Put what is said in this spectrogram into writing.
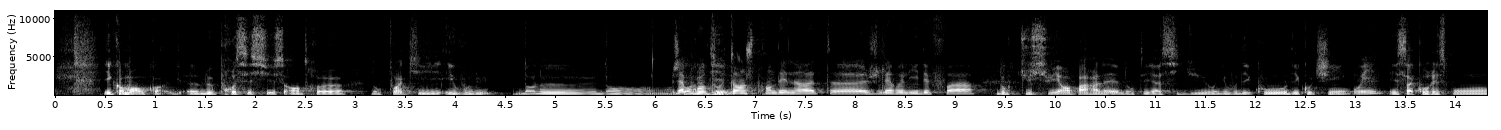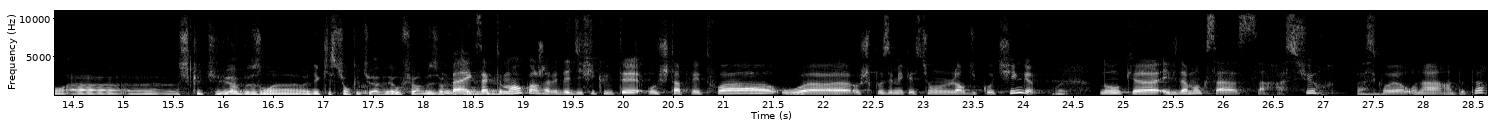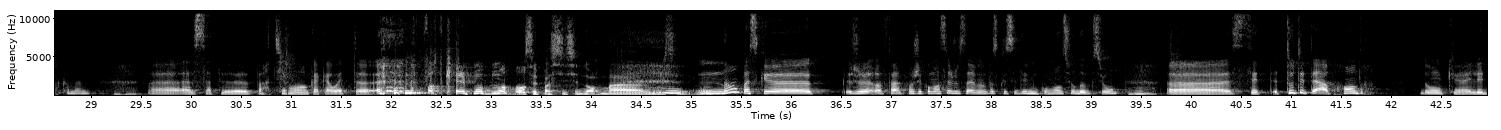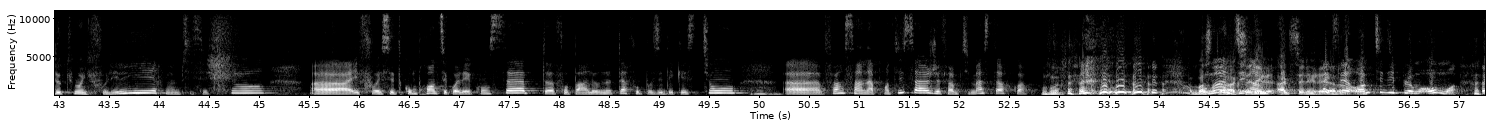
Et comment le processus entre donc toi qui évolues dans le dans J'apprends tout le temps, je prends des notes, euh, je les relis des fois. Donc tu suis en parallèle, donc tu es assidu au niveau des cours, des coachings, Oui. et ça correspond à euh, ce que tu as besoin, les questions que tu avais au fur et à mesure que Bah, tu exactement, quand j'avais des difficultés, où je t'appelais toi, ou euh, où je posais mes questions lors du coaching. Ouais. Donc euh, évidemment que ça, ça rassure, parce qu'on a un peu peur quand même. Euh, ça peut partir en cacahuète euh, à n'importe quel Ouais. moment. On ne sait pas si c'est normal ou c'est... ouais. Non, parce que je, enfin, quand j'ai commencé, je ne savais même pas ce que c'était une convention d'option. Euh, c'est- tout était à apprendre. Donc, euh, les documents, il faut les lire, même si c'est chiant. Euh, il faut essayer de comprendre c'est quoi les concepts. Il faut parler au notaire, il faut poser des questions. Mm. Euh, Enfin, c'est un apprentissage. J'ai fait un petit master, quoi. Un master moins un petit- accéléré, un- accéléré Accéléré, alors. un petit diplôme, au moins.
